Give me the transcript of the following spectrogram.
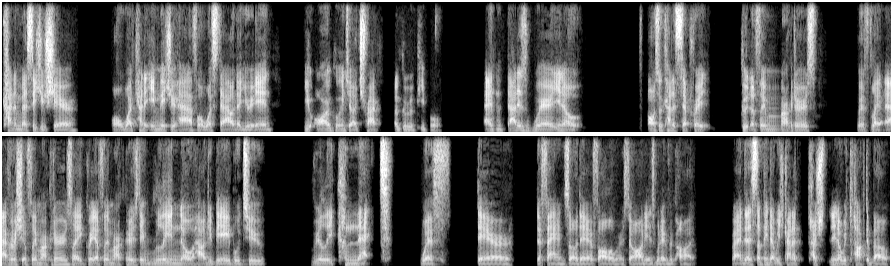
kind of message you share or what kind of image you have or what style that you're in you are going to attract a group of people. And that is where you know also kind of separate good affiliate marketers with like average affiliate marketers like great affiliate marketers they really know how to be able to really connect with their the fans or their followers, their audience, whatever you call it right? And that's something that we kind of touched, you know, we talked about,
